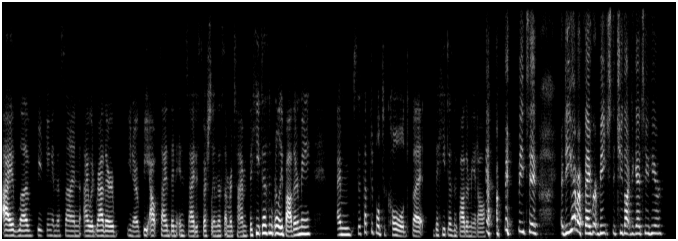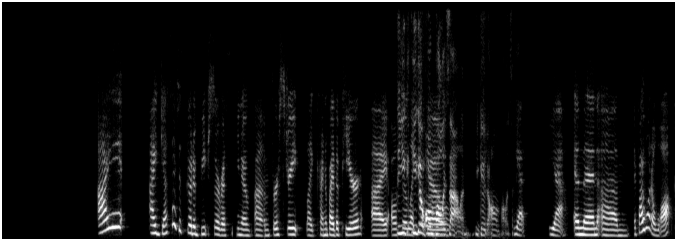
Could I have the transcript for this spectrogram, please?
I love being in the sun. I would rather, you know, be outside than inside, especially in the summertime. The heat doesn't really bother me. I'm susceptible to cold, but the heat doesn't bother me at all. Yeah, me too. Do you have a favorite beach that you'd like to go to here? I I guess I just go to beach service, you know, um, First Street, like kind of by the pier. I also so you, like you go on Pawleys Island. You go to on Pawleys Island. Yes. Yeah. And then um, if I want to walk,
